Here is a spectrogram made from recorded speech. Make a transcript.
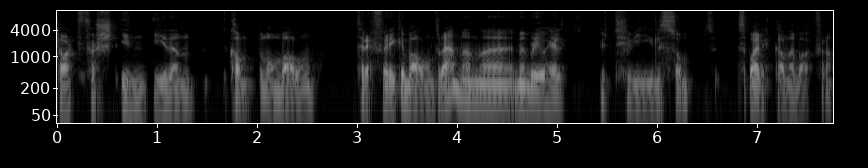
klart først inn i den kampen om ballen. Treffer ikke ballen, tror jeg, men, men blir jo helt utvilsomt sparka ned bakfra.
